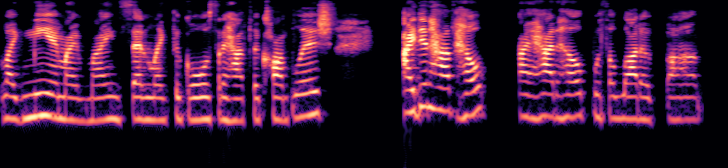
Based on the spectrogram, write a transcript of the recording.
like me and my mindset and like the goals that I have to accomplish. I did have help. I had help with a lot of um,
